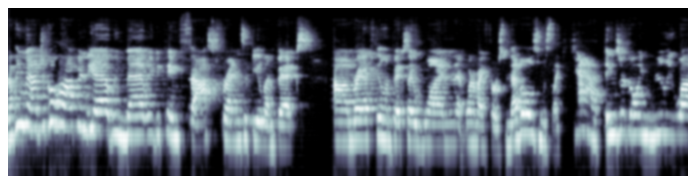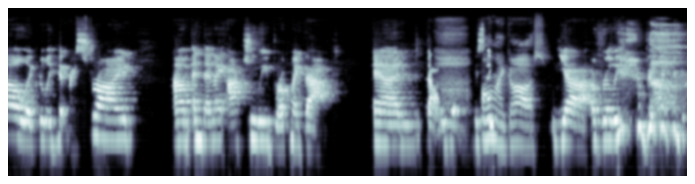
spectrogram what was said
nothing magical happened yet. We met, we became fast friends at the Olympics. Um, right after the Olympics, I won one of my first medals and was like, yeah, things are going really well, like really hit my stride. Um, and then I actually broke my back. And that was oh my gosh. Yeah, a really big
